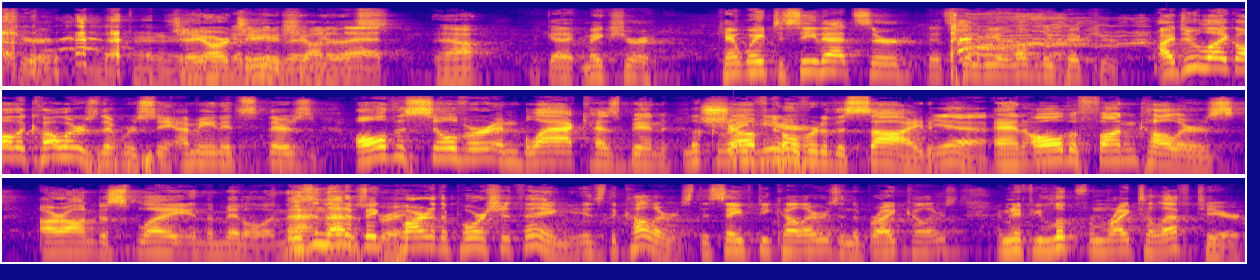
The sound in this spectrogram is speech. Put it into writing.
A shirt. JRG, Gotta get a shot of that. Yeah. You got to make sure. Can't wait to see that, sir. That's going to be a lovely picture. I do like all the colors that we're seeing. I mean, it's there's all the silver and black has been Look shoved here. over to the side. Yeah. and all the fun colors are on display in the middle. And that, Isn't that, a is big great. part of the Porsche thing? Is the colors, the safety colors, and the bright colors? I mean, if you look from right to left here,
